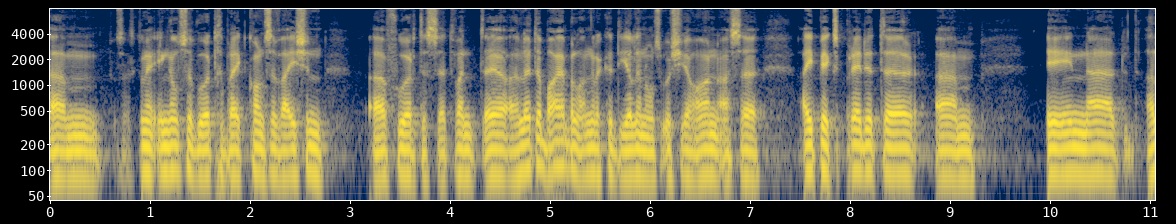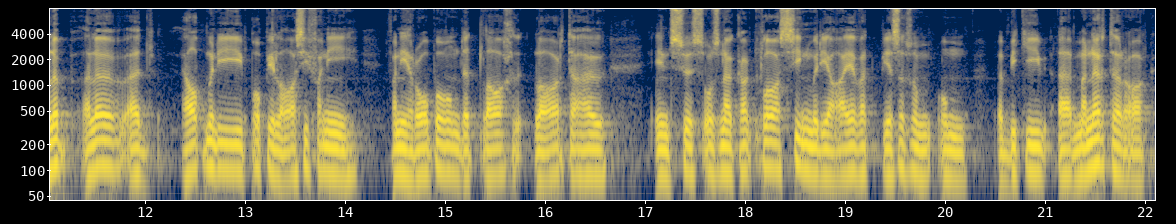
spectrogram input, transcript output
ehm um, as ek 'n Engelse woord gebruik conservation uh voor te sit want uh, hulle het 'n baie belangrike deel in ons oseaan as 'n apex predator ehm um, en uh hulle hulle uh, help met die populasie van die van die robbe om dit laag laer te hou en soos ons nou kan klaar sien met die haie wat besig is om om 'n bietjie uh, minder te raak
